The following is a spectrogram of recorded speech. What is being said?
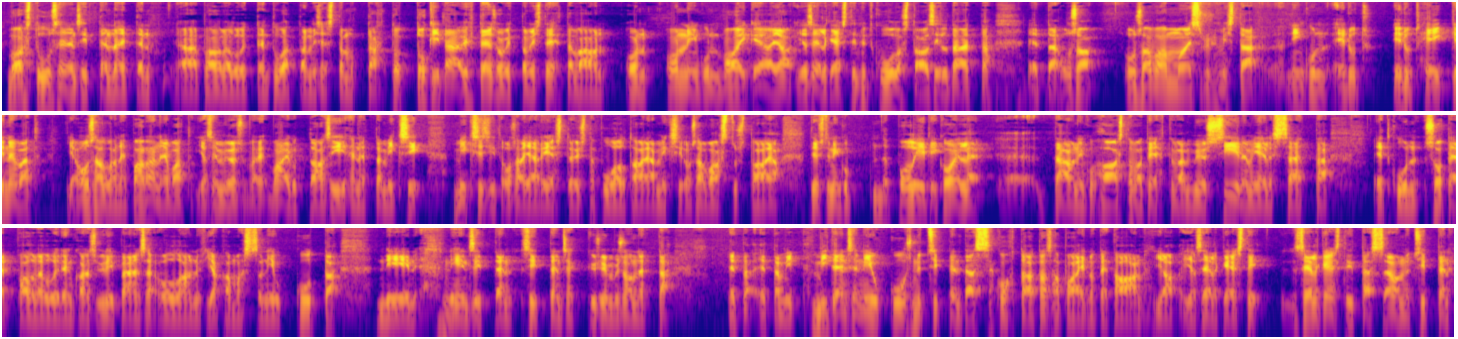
vastuuseen sitten näiden äh, palveluiden tuottamisesta, mutta to, toki tämä yhteensovittamistehtävä on, on, on niin kuin vaikea ja, ja selkeästi nyt kuulostaa siltä, että, että osa, osa vammaisryhmistä niin kuin edut, edut heikkenevät – ja osalla ne paranevat, ja se myös vaikuttaa siihen, että miksi, miksi sit osa järjestöistä puoltaa ja miksi osa vastustaa, ja tietysti niin kuin poliitikoille äh, tämä on niin kuin haastava tehtävä myös siinä mielessä, että että kun sote-palveluiden kanssa ylipäänsä ollaan nyt jakamassa niukkuutta, niin, niin sitten, sitten se kysymys on, että, että, että mit, miten se niukkuus nyt sitten tässä kohtaa tasapainotetaan, ja, ja selkeästi, selkeästi tässä on nyt sitten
